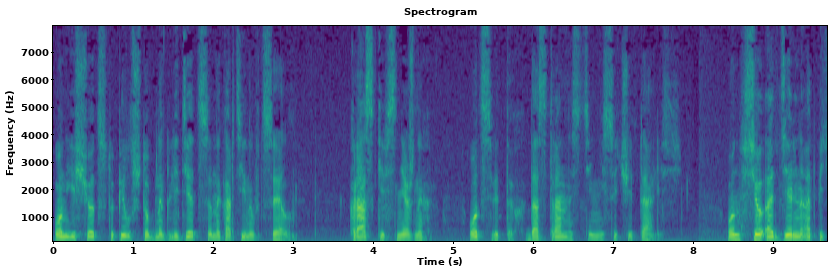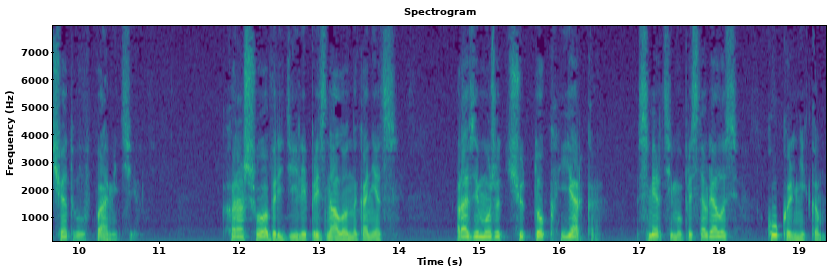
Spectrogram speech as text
Он еще отступил, чтобы наглядеться на картину в целом. Краски в снежных отцветах до странности не сочетались. Он все отдельно отпечатывал в памяти — «Хорошо обредили», — признал он наконец. «Разве, может, чуток ярко?» Смерть ему представлялась кукольником,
